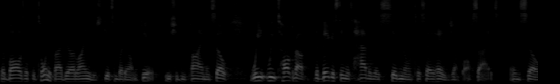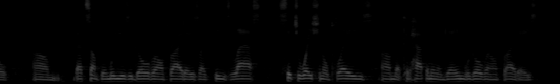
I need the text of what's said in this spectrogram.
the ball's at the 25 yard line, you just get somebody on the field. You should be fine. And so we, we talked about the biggest thing is having a signal to say, hey, jump off sides. And so um, that's something we usually go over on Fridays, like these last situational plays um, that could happen in a game. We go over on Fridays.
